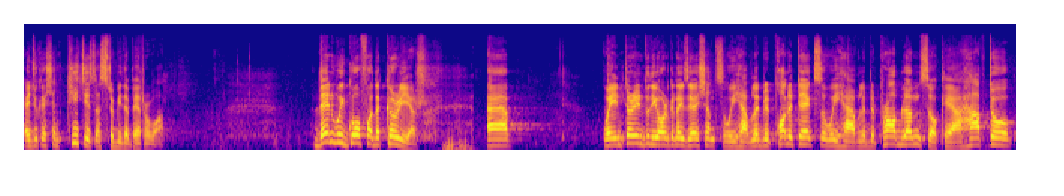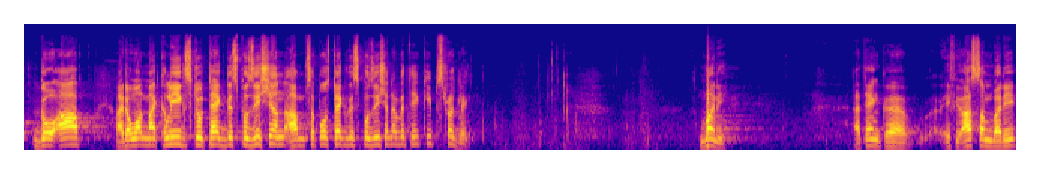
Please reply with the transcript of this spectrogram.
Education teaches us to be the better one. Then we go for the career. Uh, we enter into the organization, so we have a little bit politics, so we have a little bit problems. Okay, I have to go up. I don't want my colleagues to take this position. I'm supposed to take this position. Everything keeps struggling. Money. I think uh, if you ask somebody,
